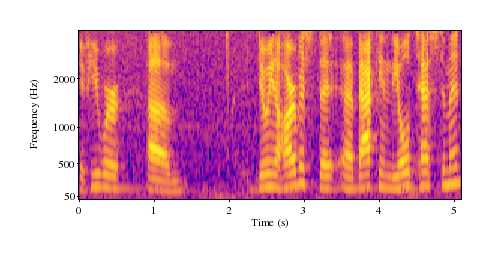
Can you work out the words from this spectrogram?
If you were um, doing a harvest that, uh, back in the Old Testament,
